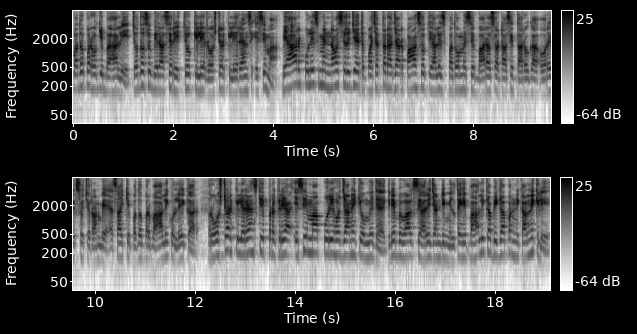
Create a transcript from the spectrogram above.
पदों पर होगी बहाली, चौदह सौ बिरासी रिक्तियों के लिए रोस्टर क्लियरेंस इसी माह बिहार पुलिस में नव सृजित पचहत्तर हज़ार पाँच सौ पदों में से बारह सौ अठासी दारोगा और एक सौ चौरानवे एस के पदों पर बहाली को लेकर रोस्टर क्लियरेंस की प्रक्रिया इसी माह पूरी हो जाने की उम्मीद है। गृह विभाग से हरी झंडी मिलते ही बहाली का विज्ञापन निकालने के लिए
